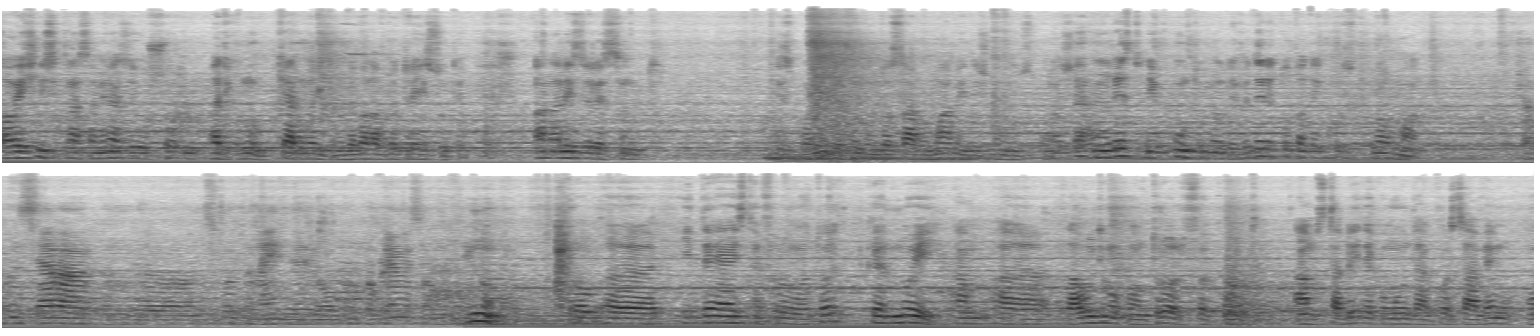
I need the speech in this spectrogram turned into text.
au ieșit niște transaminaze ușor, adică nu, chiar mărite, undeva la vreo 300. Analizele sunt disponibile, sunt în dosarul mamei, deci nu spun așa. În rest, din punctul meu de vedere, tot a decurs normal. Și atunci seara, când uh, scurt înainte, au avut probleme sau nu? Nu. Pro, uh, ideea este în felul următor, că noi am, uh, la ultimul control făcut, am stabilit de comun de acord să avem o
